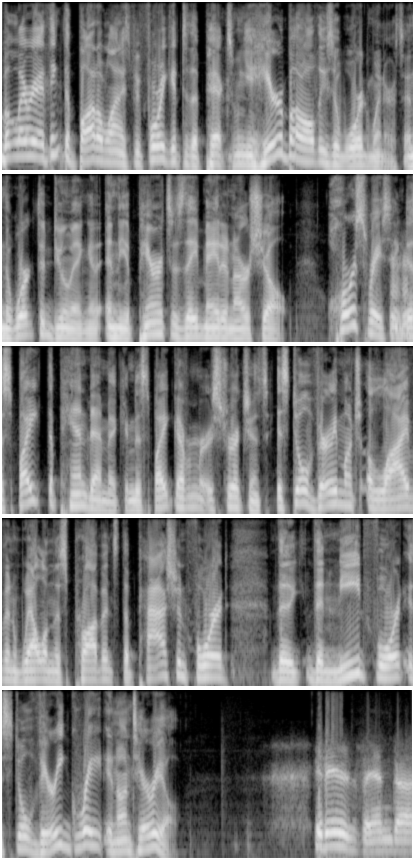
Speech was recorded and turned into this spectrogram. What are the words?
But Larry, I think the bottom line is before we get to the picks, when you hear about all these award winners and the work they're doing and, and the appearances they've made in our show, horse racing, mm-hmm. despite the pandemic and despite government restrictions, is still very much alive and well in this province. The passion for it, the the need for it is still very great in Ontario. It is, and uh,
